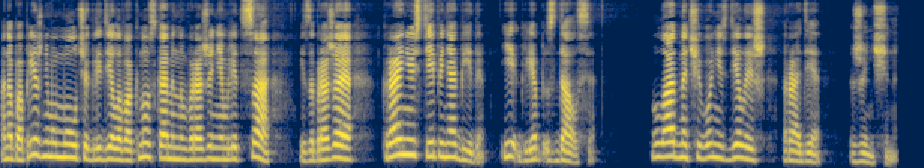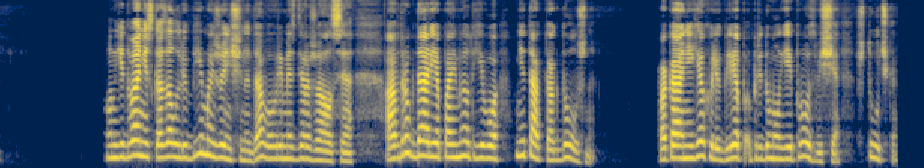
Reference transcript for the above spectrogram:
Она по-прежнему молча глядела в окно с каменным выражением лица, изображая крайнюю степень обиды, и Глеб сдался. Ну ладно, чего не сделаешь ради женщины. Он едва не сказал любимой женщины, да, вовремя сдержался. А вдруг Дарья поймет его не так, как должно? Пока они ехали, Глеб придумал ей прозвище «Штучка».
